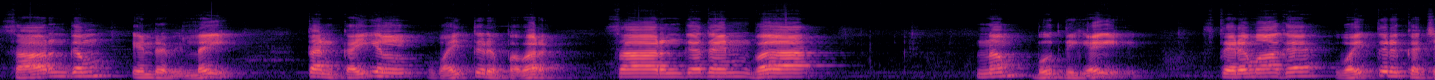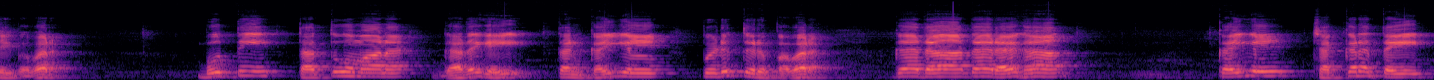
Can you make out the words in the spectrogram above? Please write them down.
சாரங்கம் என்ற வில்லை தன் கையில் வைத்திருப்பவர் சார்ங்கதன்வா நம் புத்தியை ஸ்திரமாக வைத்திருக்கச் செய்பவர். புத்தி தத்துவமான கதையை தன் கையில் பிடித்திருப்பவர். கதாதரகா. கையில் சக்கரத்தை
